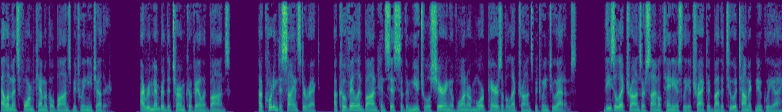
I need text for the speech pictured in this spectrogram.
Elements form chemical bonds between each other. I remembered the term covalent bonds. According to Science Direct, a covalent bond consists of the mutual sharing of one or more pairs of electrons between two atoms. These electrons are simultaneously attracted by the two atomic nuclei.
